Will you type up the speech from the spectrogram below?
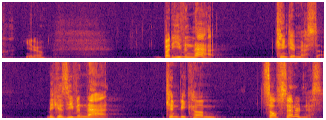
you know? But even that can get messed up because even that can become self centeredness.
